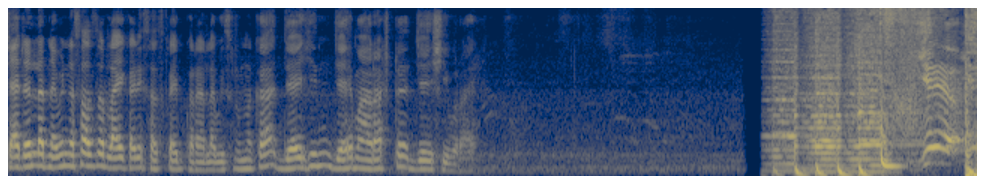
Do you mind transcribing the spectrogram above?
चॅनलला नवीन असाल तर लाईक आणि सबस्क्राईब करायला विसरू नका. जय हिंद जय महाराष्ट्र जय शिवराय. Yeah.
